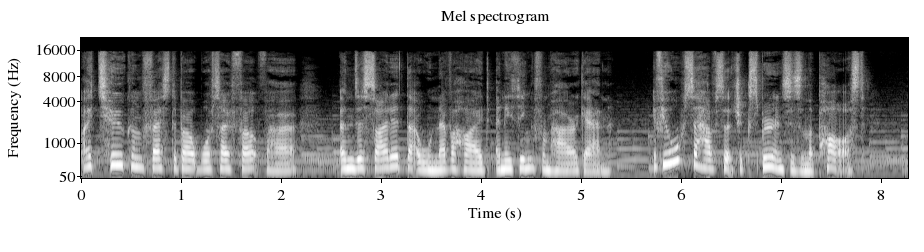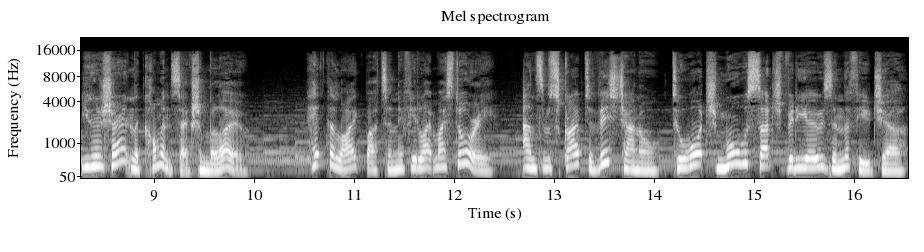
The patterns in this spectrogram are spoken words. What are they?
I too confessed about what I felt for her and decided that I will never hide anything from her again. If you also have such experiences in the past, you can share it in the comments section below. Hit the like button if you like my story, and subscribe to this channel to watch more such videos in the future.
